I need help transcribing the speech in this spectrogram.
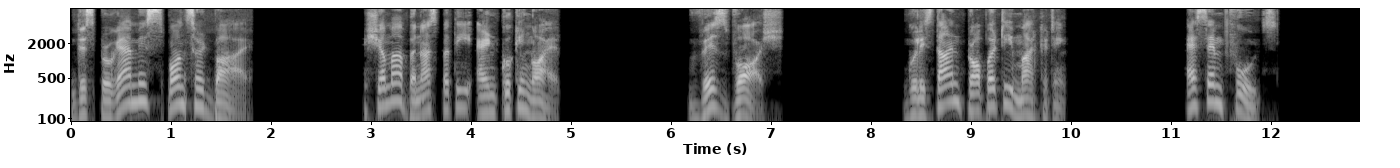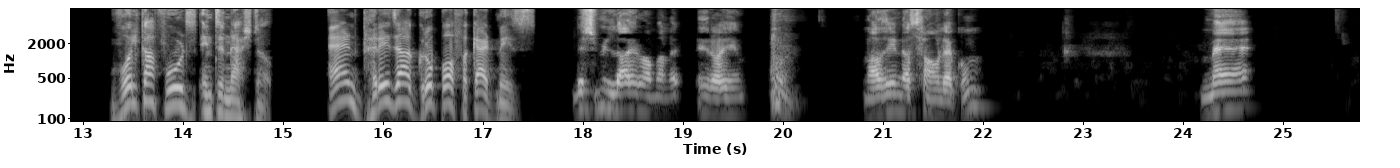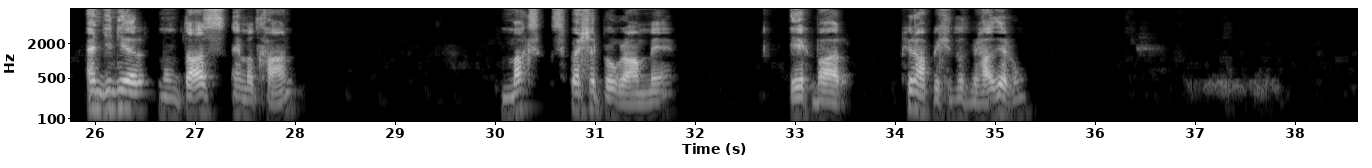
This programme is sponsored by Shama Banaspati and cooking oil Wiz wash Gulistan property marketing S M foods Volka foods international and Dhareja group of academies बिस्मिल्लाम नाजीन असलाकुम मैं engineer Mumtaz Ahmed Khan मक्स special programme में एक बार फिर आपकी खिदमत में हाजिर हूँ।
